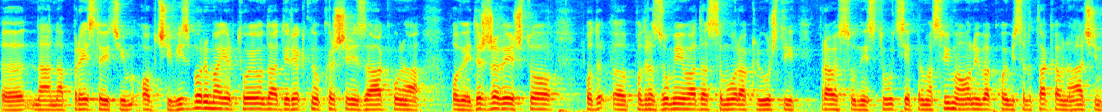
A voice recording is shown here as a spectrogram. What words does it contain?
E, na, na predstojićim općim izborima, jer to je onda direktno kršenje zakona ove države, što pod, e, podrazumijeva da se mora ključiti pravosudne institucije prema svima onima koji bi se na takav način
